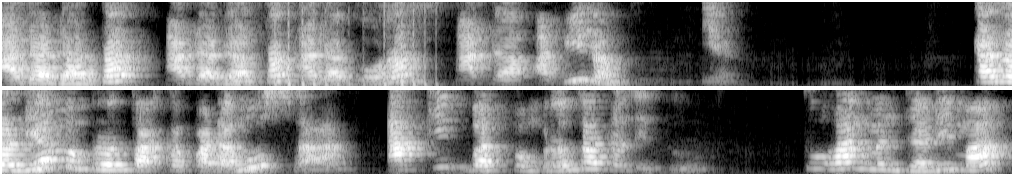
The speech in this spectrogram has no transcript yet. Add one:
ada Datan, ada Datan, ada Korah, ada Abiram. Karena dia memberontak kepada Musa, akibat pemberontakan itu, Tuhan menjadi ma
